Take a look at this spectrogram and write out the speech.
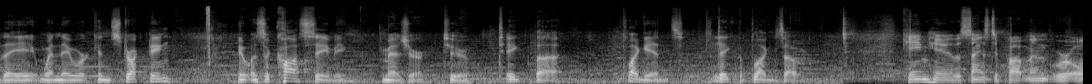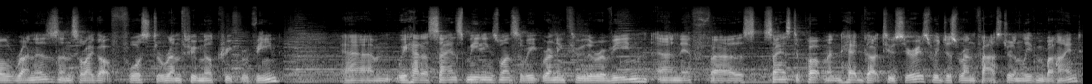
they when they were constructing it was a cost saving measure to take the plug-ins to take the plugs out came here, the science department were all runners, and so I got forced to run through Mill Creek Ravine. Um, we had our science meetings once a week running through the ravine, and if uh, the science department head got too serious, we'd just run faster and leave him behind.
